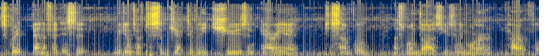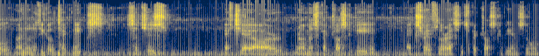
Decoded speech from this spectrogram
Its great benefit is that we don't have to subjectively choose an area to sample as one does using more powerful analytical techniques such as FTIR, Raman spectroscopy, X-ray fluorescence spectroscopy, and so on.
